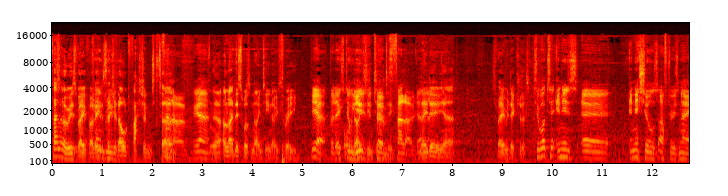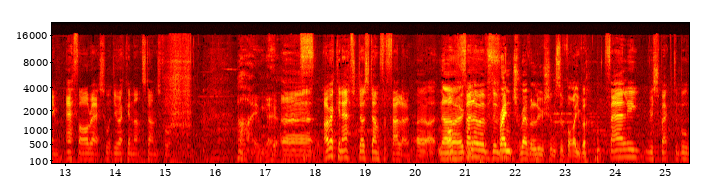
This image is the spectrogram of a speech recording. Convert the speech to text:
Fellow is very funny. It's such an old-fashioned term. Fellow. Yeah. Yeah, I'm like this was 1903. Yeah, but they still use the term 1930. fellow, don't They they? do, yeah. It's very ridiculous. So what's it in his uh, initials after his name? FRS. What do you reckon that stands for? Ah, here we go. Uh, I reckon F does stand for fellow. uh, no, Oh, fellow of the- French Revolution survivor. Fairly respectable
